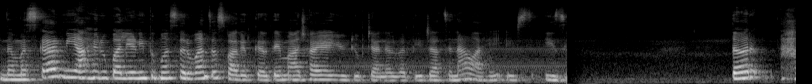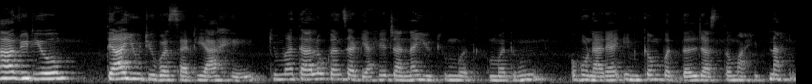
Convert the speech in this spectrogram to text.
नमस्कार मी आहे रुपाली आणि तुम्हा सर्वांचं स्वागत करते माझ्या या यूट्यूब चॅनलवरती ज्याचं नाव आहे इट्स इझी तर हा व्हिडिओ त्या यूट्यूबर्ससाठी आहे किंवा त्या लोकांसाठी आहे ज्यांना यूट्यूबमध मधून होणाऱ्या इन्कमबद्दल जास्त माहीत नाही.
